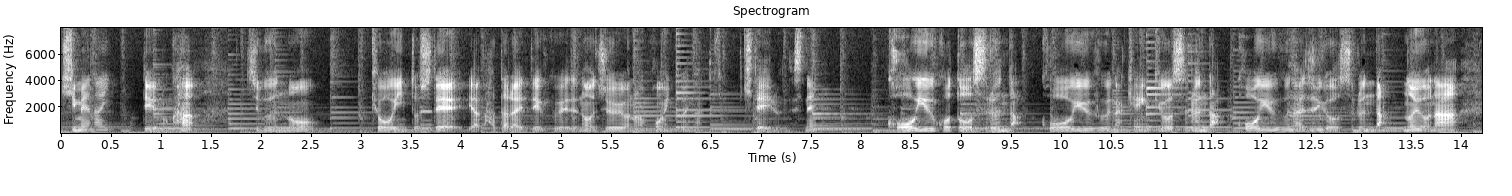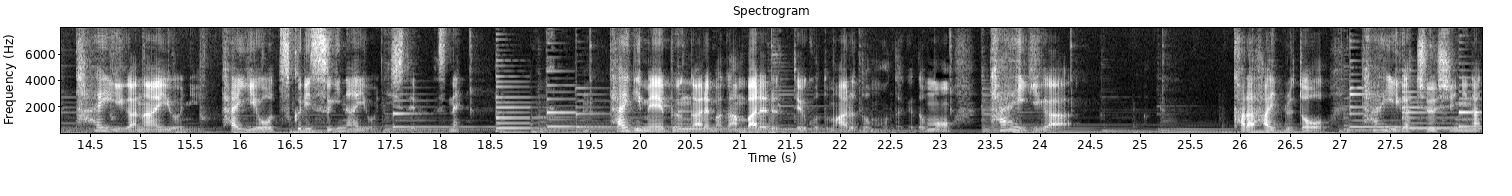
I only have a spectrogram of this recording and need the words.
決めないっていうのが 自分の教員としてや働いていく上での重要なポイントになってきているんですね。こういうことをするんだこういうふうな研究をするんだこういうふうな授業をするんだのような大義がないように大義を作りすぎないようにしてるんですね。大義名分があれば頑張れるっていうこともあると思うんだけども大義がから入ると大義が中心になっ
